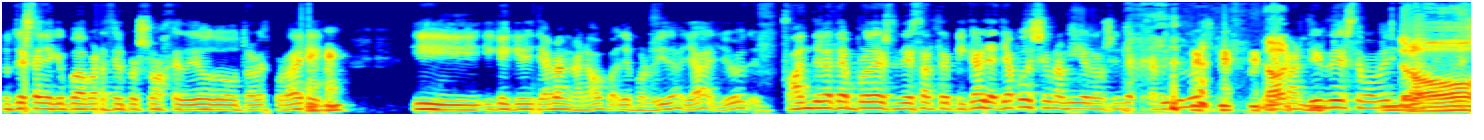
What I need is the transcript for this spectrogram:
no te extraña que pueda aparecer el personaje de Odo otra vez por ahí y, que, ya me han ganado de por vida, ya. Yo, fan de la temporada de Star Trek ya, ya puede ser una mierda los siguientes capítulos. a partir de este momento. No,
